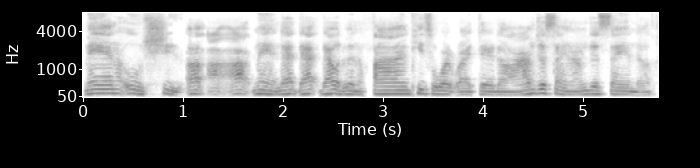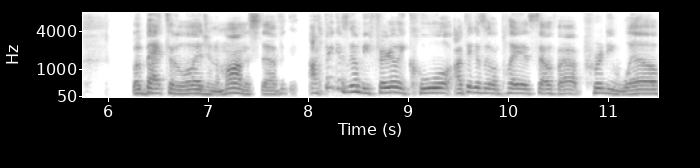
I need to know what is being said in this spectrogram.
man, oh shoot, I, I, I, man, that that that would have been a fine piece of work right there, though. I'm just saying, I'm just saying, though. But back to the Legend of Mana stuff, I think it's gonna be fairly cool. I think it's gonna play itself out pretty well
